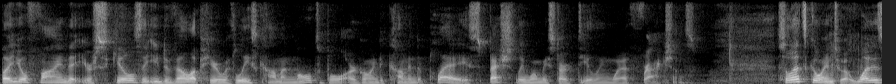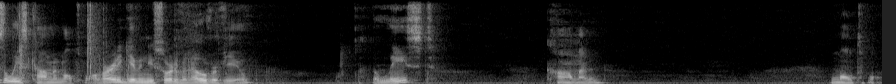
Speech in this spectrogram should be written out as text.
but you'll find that your skills that you develop here with least common multiple are going to come into play, especially when we start dealing with fractions. So let's go into it. What is the least common multiple? I've already given you sort of an overview. The least common multiple.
